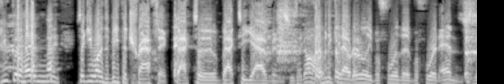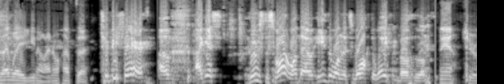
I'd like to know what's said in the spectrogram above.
You go ahead and it's like he wanted to beat the traffic back to back to Yavins. He's like, oh, I'm gonna get out early before the before it ends. So that way, you know, I don't have to. to be fair, um, I guess who's the smart one though? He's the one that's walked away from both of them. Yeah, sure,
